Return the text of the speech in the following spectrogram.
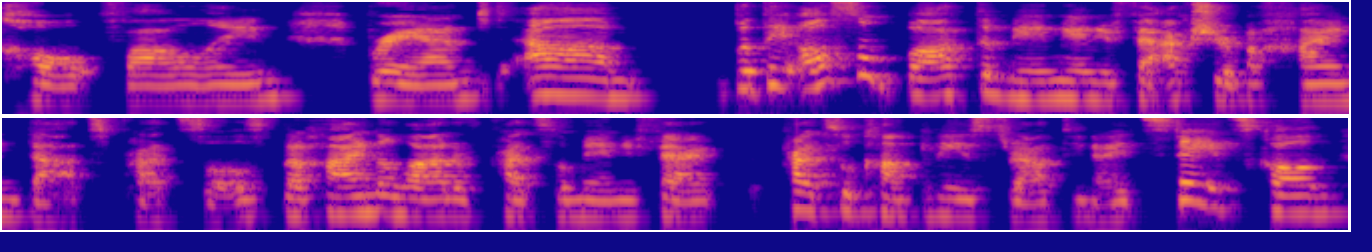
cult following brand. Um, but they also bought the main manufacturer behind Dots Pretzels, behind a lot of pretzel manufacture pretzel companies throughout the United States called,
